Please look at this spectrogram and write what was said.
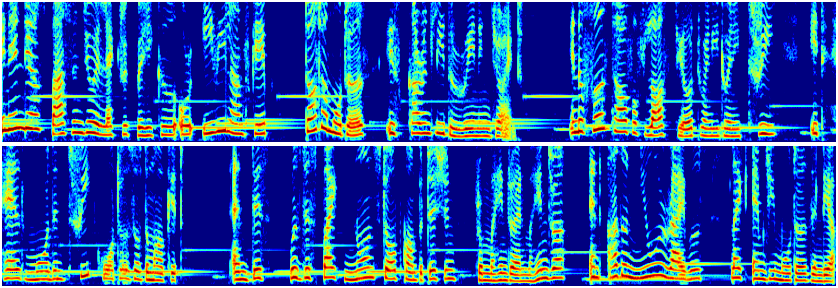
In India's passenger electric vehicle or EV landscape, Tata Motors is currently the reigning giant. In the first half of last year, 2023, it held more than three quarters of the market. And this was despite non stop competition from Mahindra and Mahindra and other newer rivals like MG Motors India.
